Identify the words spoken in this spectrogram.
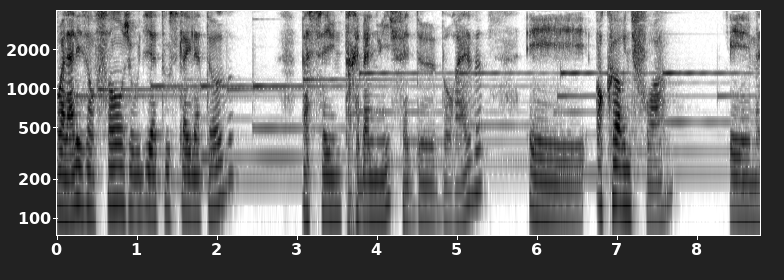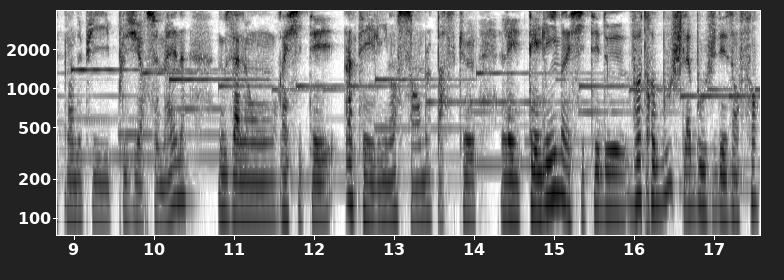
Voilà les enfants, je vous dis à tous Lailatov. Passez une très belle nuit, faites de beaux rêves. Et encore une fois, et maintenant depuis plusieurs semaines, nous allons réciter un Télim ensemble parce que les Télim récités de votre bouche, la bouche des enfants,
